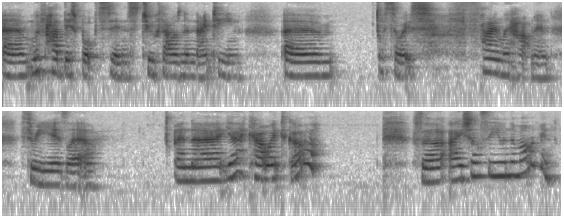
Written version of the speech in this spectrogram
um, we've had this booked since 2019 um, so it's finally happening three years later. And uh, yeah, can't wait to go. So I shall see you in the morning.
